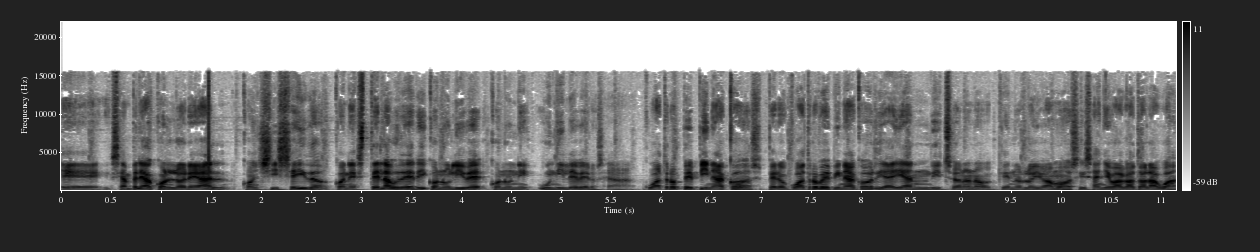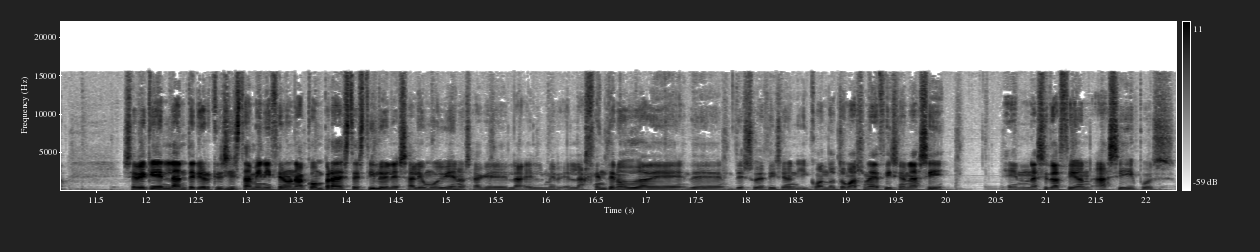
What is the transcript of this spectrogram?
Eh, se han peleado con L'Oreal, con Shiseido, con Estée Lauder y con, Unilever. O sea, cuatro pepinacos, pero cuatro pepinacos y ahí han dicho, no, no, que nos lo llevamos y se han llevado el gato al agua. Se ve que en la anterior crisis también hicieron una compra de este estilo y les salió muy bien, o sea que la, gente no duda de, su decisión y cuando tomas una decisión así, en una situación así, pues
